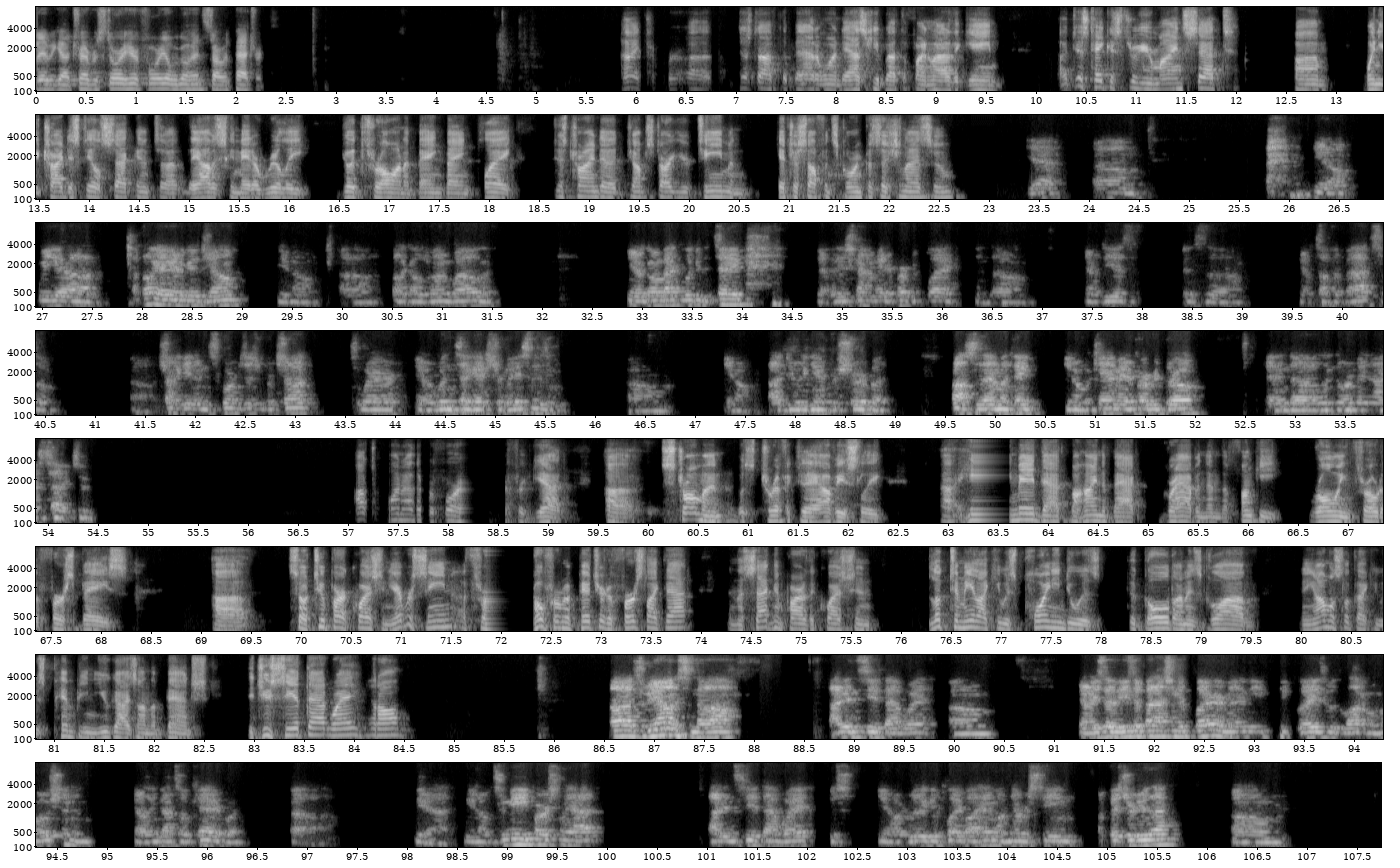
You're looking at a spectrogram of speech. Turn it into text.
We got Trevor Story here for you. We'll go ahead and start with Patrick. Hi, Trevor. Uh, just off the bat, I wanted to ask you about the final out of the game. Uh, just take us through your mindset um, when you tried to steal second. Uh, they obviously made a really good throw on a bang bang play. Just trying to jumpstart your team and get yourself in scoring position, I assume. Yeah, um, you know, we uh, I felt like I got a good jump. You know, uh, felt like I was running well, and you know, going back to look at the tape, yeah, they just kind of made a perfect play. And um, you know, Diaz is uh, you know tough at bat, so uh, trying to get in scoring position for Chuck to where you know it wouldn't take extra bases. And, um, you know, I'd do it again for sure. But props to them. I think you know McCann made a perfect throw, and uh, Lindor made a nice tag too. one other before I forget. Uh, Stroman was terrific today, obviously. Uh, he made that behind the back grab and then the funky rolling throw to first base. Uh, so, two part question You ever seen a throw from a pitcher to first like that? And the second part of the question looked to me like he was pointing to his the gold on his glove, and he almost looked like he was pimping you guys on the bench. Did you see it that way at all? Uh, to be honest, no, I didn't see it that way. Um, you know, he's a he's a passionate player, man. He, he plays with a lot of emotion, and you know, I think that's okay. But uh, yeah, you know, to me personally, I I didn't see it that way. Just you know, a really good play by him. I've never seen a pitcher do that. Um,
